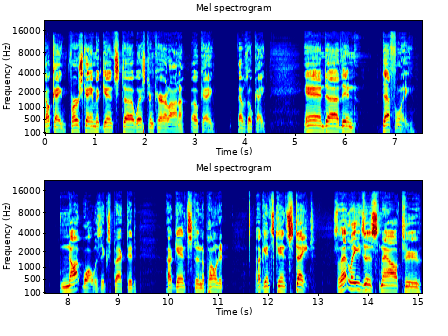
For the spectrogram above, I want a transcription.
okay, first game against uh, Western Carolina. Okay, that was okay. And uh, then definitely not what was expected against an opponent against Kent State. So that leads us now to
